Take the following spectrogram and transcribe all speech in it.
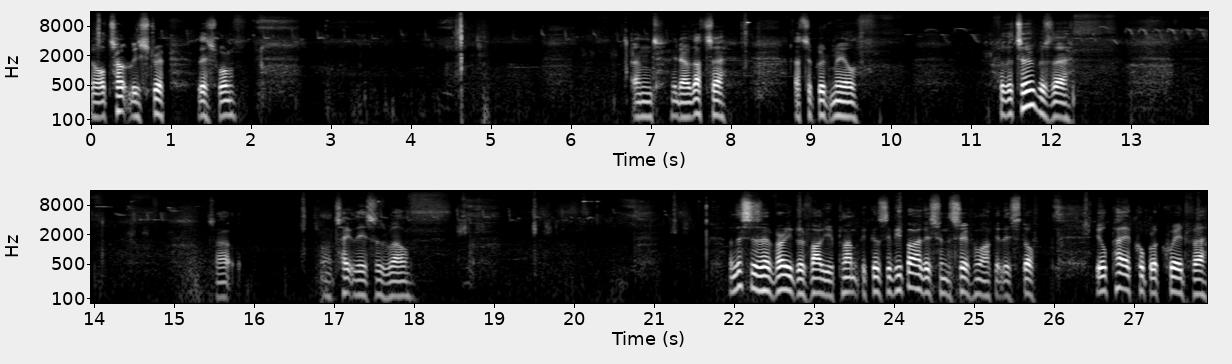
So I'll totally strip this one. And you know that's a that's a good meal for the tubers there. So I'll take this as well. And this is a very good value plant because if you buy this in the supermarket, this stuff, you'll pay a couple of quid for,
